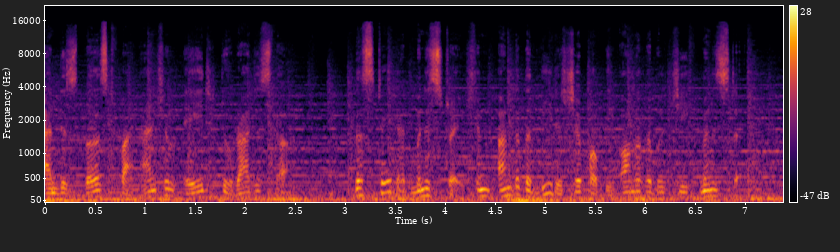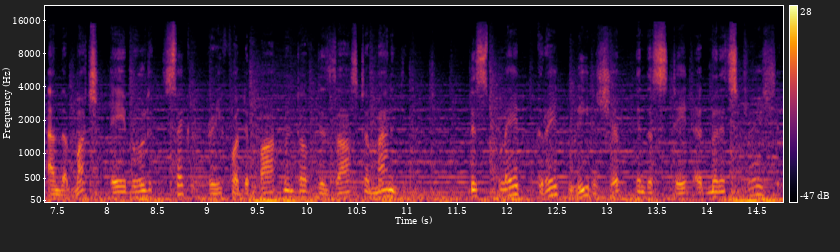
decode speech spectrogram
and disbursed financial aid to Rajasthan, the state administration under the leadership of the Honorable Chief Minister and the much-abled Secretary for Department of Disaster Management displayed great leadership in the state administration.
